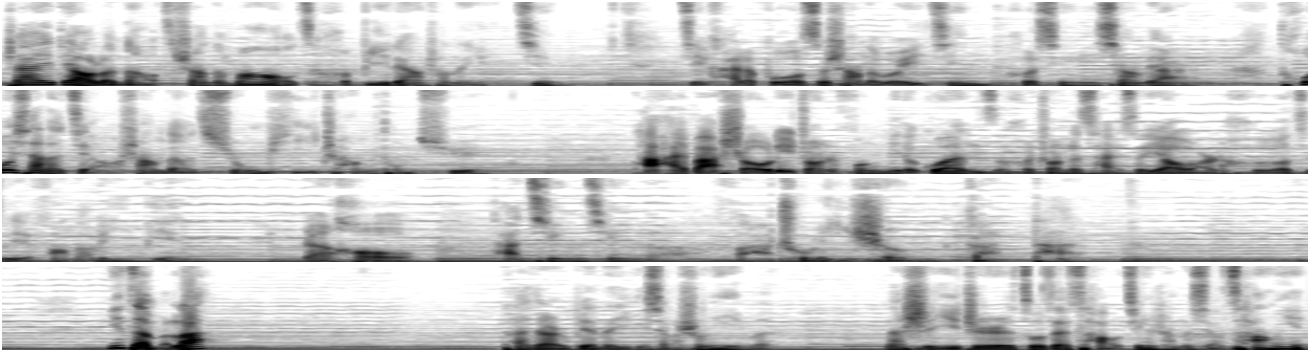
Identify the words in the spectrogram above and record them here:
摘掉了脑子上的帽子和鼻梁上的眼镜，解开了脖子上的围巾和幸运项链，脱下了脚上的熊皮长筒靴。他还把手里装着蜂蜜的罐子和装着彩色药丸的盒子也放到了一边，然后他轻轻地。发出了一声感叹：“你怎么了？”他在耳边的一个小声音问：“那是一只坐在草茎上的小苍蝇。”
